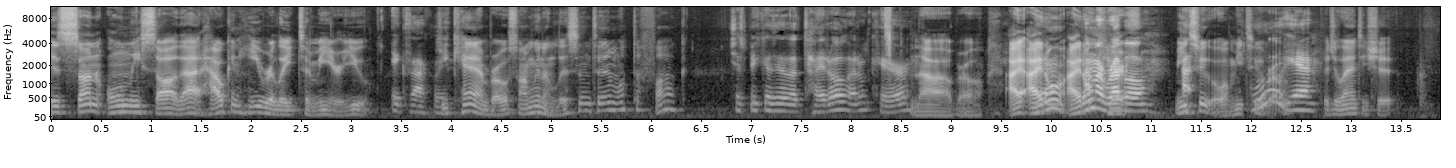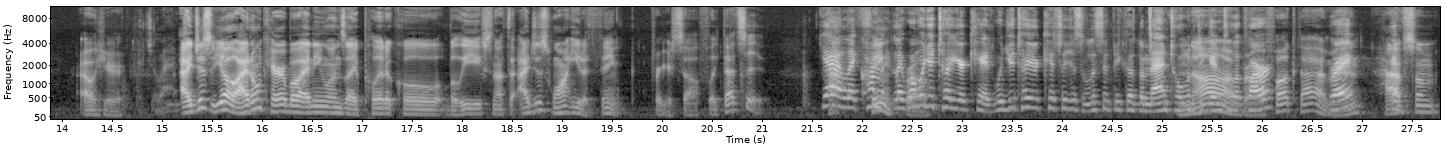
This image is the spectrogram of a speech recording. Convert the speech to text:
his son only saw that how can he relate to me or you Exactly. he can, bro. So I'm gonna listen to him. What the fuck? Just because of the title, I don't care. Nah, bro. I, I Yeah. don't I don't. I'm a care. rebel. Me I- too. Oh, me too, bro. Ooh, yeah. Vigilante shit. Out here. Vigilante. I just yo. I don't care about anyone's like political beliefs. Nothing. I just want you to think for yourself. Like that's it. Yeah, like comment. Think, like, bro. what would you tell your kids? Would you tell your kids to just listen because the man told them nah, to get into the bro. car? Fuck that, Right? man. Have If- some.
